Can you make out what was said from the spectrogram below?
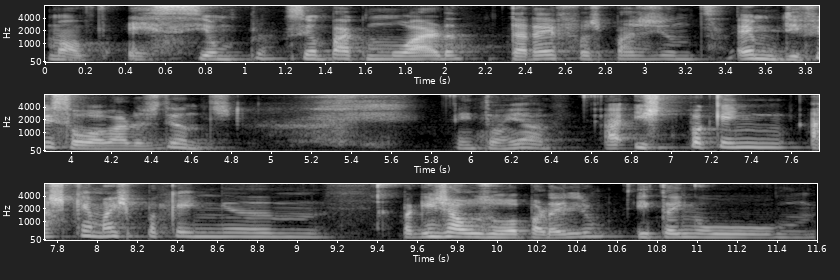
Malta, é sempre, sempre a acumular tarefas para a gente. É muito difícil lavar os dentes. Então, yeah. Ah, isto para quem. Acho que é mais para quem. Hum, para quem já usou o aparelho e tem o,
